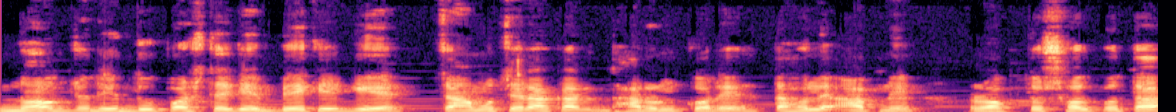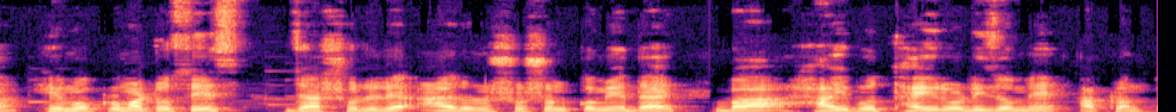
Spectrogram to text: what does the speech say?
নখ যদি দুপাশ থেকে বেঁকে গিয়ে চামচের আকার ধারণ করে, তাহলে আপনি রক্ত স্বল্পতা হেমোক্রোমাটোসিস, যা শরীরে আয়রন শোষণ কমিয়ে দেয় বা হাইপোথাইরয়েডিজমে আক্রান্ত।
